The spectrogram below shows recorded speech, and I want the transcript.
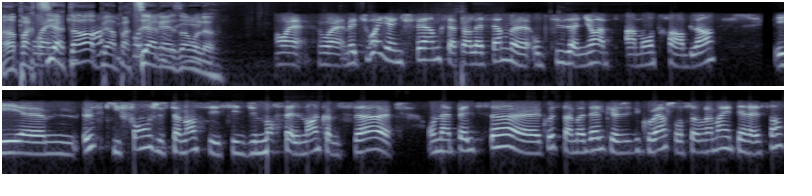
En partie à tort, puis en partie à raison, là. Ouais, ouais. Mais tu vois, il y a une ferme qui s'appelle la ferme euh, aux petits oignons à, Mont-Tremblant. Et euh, eux, ce qu'ils font, justement, c'est du morcellement comme ça. On appelle ça, euh, écoute, c'est un modèle que j'ai découvert, je trouve ça vraiment intéressant.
